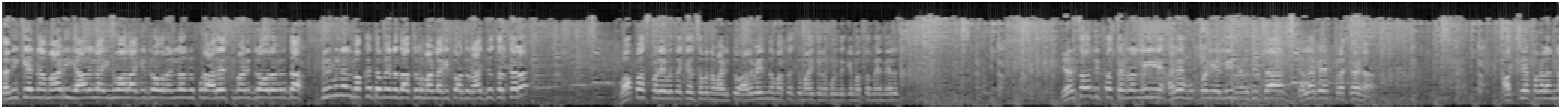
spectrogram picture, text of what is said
ತನಿಖೆಯನ್ನ ಮಾಡಿ ಯಾರೆಲ್ಲ ಇನ್ವಾಲ್ವ್ ಆಗಿದ್ರು ಅವರೆಲ್ಲರೂ ಕೂಡ ಅರೆಸ್ಟ್ ಮಾಡಿದ್ರು ಅವರ ವಿರುದ್ಧ ಕ್ರಿಮಿನಲ್ ಮೊಕದ್ದಮೆಯನ್ನು ದಾಖಲು ಮಾಡಲಾಗಿತ್ತು. ಅದು ರಾಜ್ಯ ಸರ್ಕಾರ ವಾಪಸ್ ಪಡೆಯುವಂತಹ ಕೆಲಸವನ್ನ ಮಾಡಿತ್ತು. ಅರವಿಂದ್ ಮತ್ತಷ್ಟು ಮಾಹಿತಿಯನ್ನು ಕೊಡೋದಕ್ಕೆ ಮತ್ತೊಮ್ಮೆ ಎರಡ್ ಸಾವಿರದ ಇಪ್ಪತ್ತೆರಡರಲ್ಲಿ ಹಳೆ ಹುಬ್ಬಳ್ಳಿಯಲ್ಲಿ ನಡೆದಿದ್ದ ಗಲಭೆ ಪ್ರಕರಣ. ಆಕ್ಷೇಪಗಳನ್ನ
